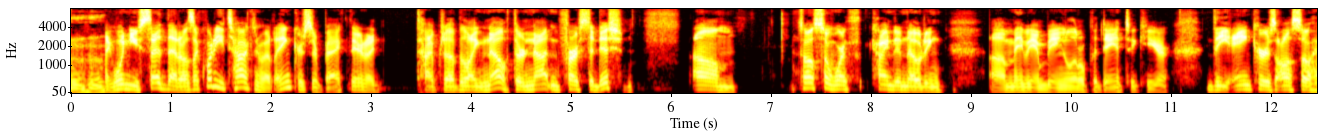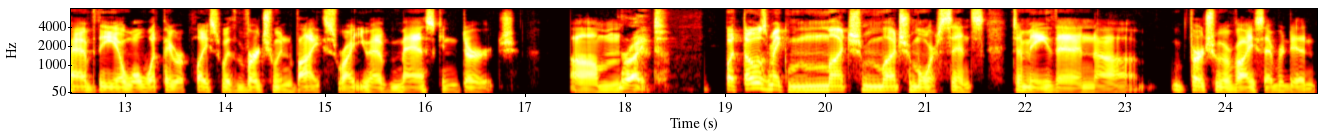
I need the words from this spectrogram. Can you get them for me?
Mm-hmm. Like when you said that, I was like, "What are you talking about? Anchors are back there." And I typed up like, "No, they're not in first edition." Um, it's also worth kind of noting. Uh, maybe I'm being a little pedantic here. The anchors also have the uh, well, what they replaced with virtue and vice, right? You have mask and dirge. Um, Right. but those make much much more sense to me than uh, virtue or vice ever did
